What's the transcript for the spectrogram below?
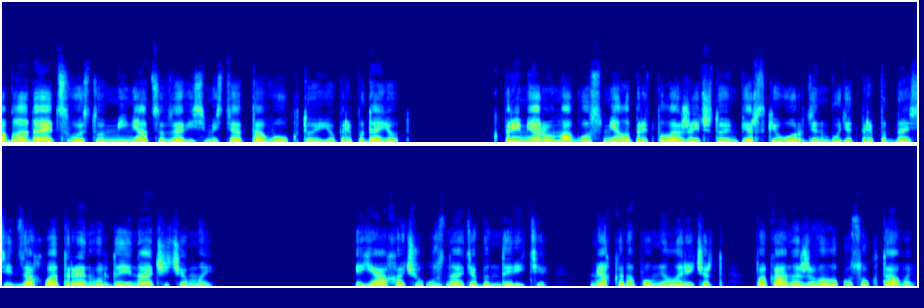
обладает свойством меняться в зависимости от того, кто ее преподает. К примеру, могу смело предположить, что имперский орден будет преподносить захват Ренвальда иначе, чем мы. «Я хочу узнать об Андерите», — мягко напомнила Ричард, пока она жевала кусок тавы.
